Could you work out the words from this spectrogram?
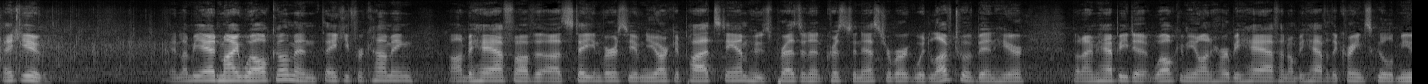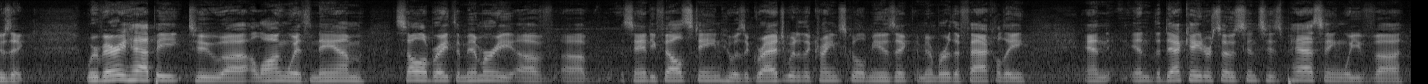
Thank you. And let me add my welcome and thank you for coming on behalf of the uh, State University of New York at Potsdam, whose president, Kristin Esterberg, would love to have been here, but I'm happy to welcome you on her behalf and on behalf of the Crane School of Music. We're very happy to, uh, along with NAMM, celebrate the memory of uh, Sandy Feldstein, who was a graduate of the Crane School of Music, a member of the faculty. And in the decade or so since his passing, we've uh,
